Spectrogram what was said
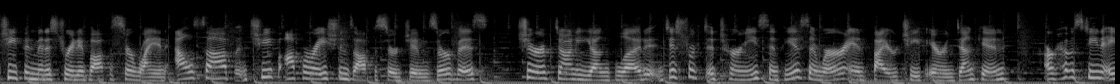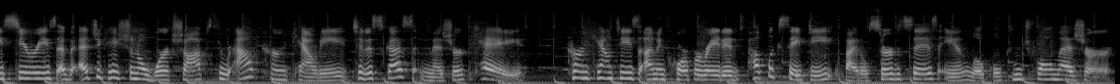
Chief Administrative Officer Ryan Alsop, Chief Operations Officer Jim Zervis, Sheriff Donny Youngblood, District Attorney Cynthia Zimmer, and Fire Chief Aaron Duncan are hosting a series of educational workshops throughout Kern County to discuss Measure K. Kern County's unincorporated public safety, vital services, and local control measure.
